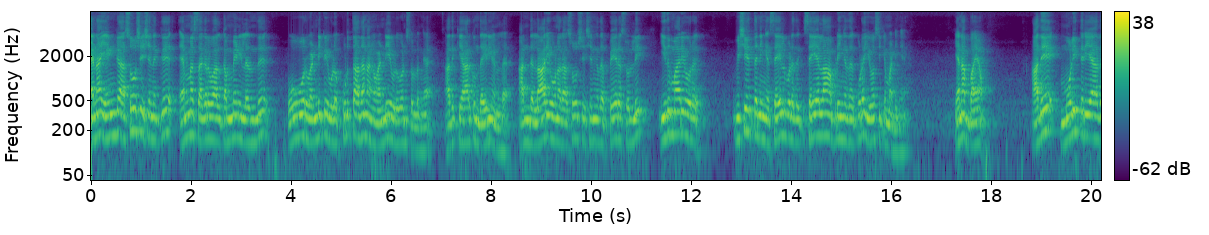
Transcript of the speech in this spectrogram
ஏன்னா எங்கள் அசோசியேஷனுக்கு எம்எஸ் அகர்வால் கம்பெனிலேருந்து ஒவ்வொரு வண்டிக்கும் இவ்வளோ கொடுத்தா தான் நாங்கள் வண்டியை விடுவோன்னு சொல்லுங்கள் அதுக்கு யாருக்கும் தைரியம் இல்லை. அந்த லாரி ஓனர் அசோசியேஷனுங்கிற பேரை சொல்லி இது மாதிரி ஒரு விஷயத்தை நீங்கள் செயல்படுறதுக்கு செய்யலாம் அப்படிங்கிறத கூட யோசிக்க மாட்டீங்க. ஏன்னா பயம். அதே மொழி தெரியாத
